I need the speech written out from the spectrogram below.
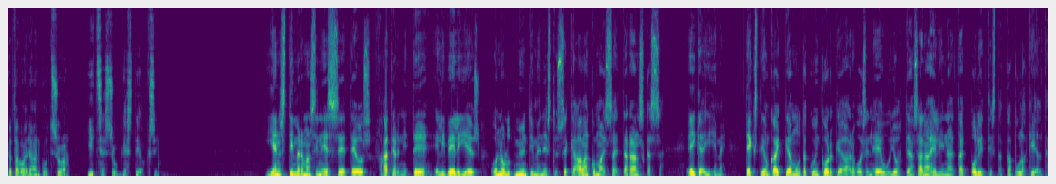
jota voidaan kutsua itsesuggestioksi. Jens Timmermansin esseeteos Fraternité eli veljeys on ollut myyntimenestys sekä Alankomaissa että Ranskassa. Eikä ihme, teksti on kaikkea muuta kuin korkea-arvoisen EU-johtajan sanahelinää tai poliittista kapulakieltä.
